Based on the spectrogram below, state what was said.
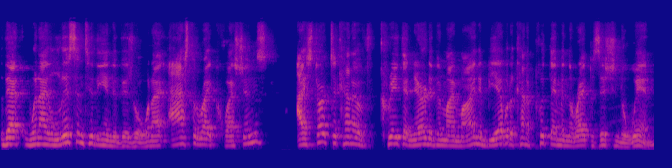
that when I listen to the individual, when I ask the right questions, I start to kind of create that narrative in my mind and be able to kind of put them in the right position to win.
